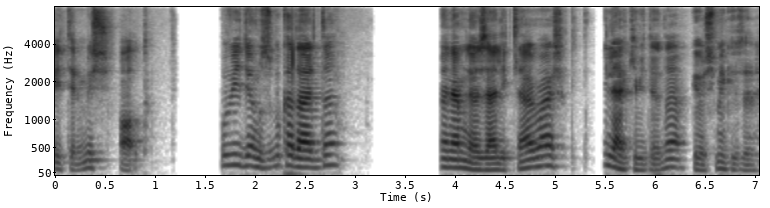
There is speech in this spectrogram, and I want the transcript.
bitirmiş oldum. Bu videomuz bu kadardı. önemli özellikler var. İleriki videoda görüşmek üzere.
